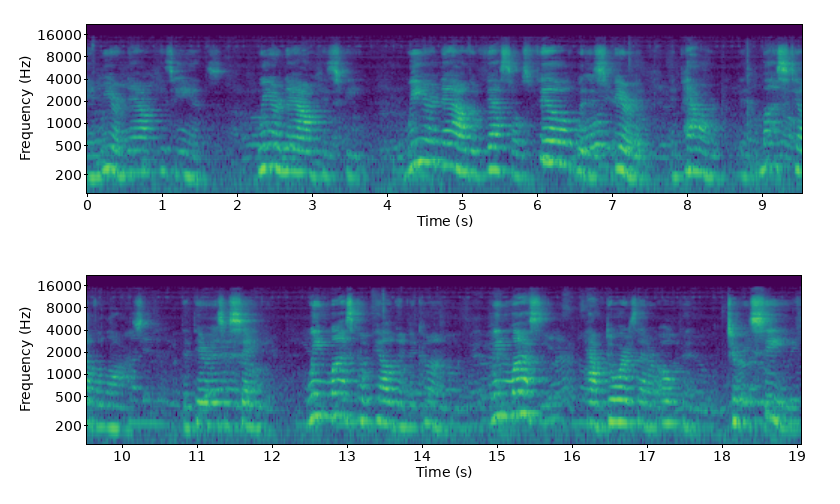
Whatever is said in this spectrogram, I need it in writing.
And we are now his hands. We are now his feet. We are now the vessels filled with his spirit and power that must tell the lost that there is a Savior. We must compel them to come. We must have doors that are open to receive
